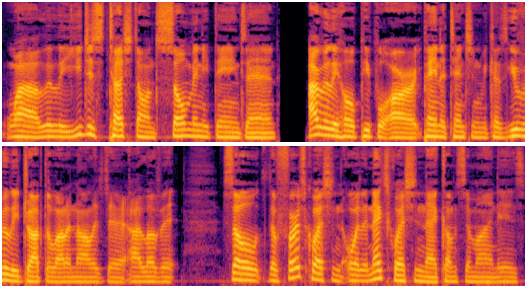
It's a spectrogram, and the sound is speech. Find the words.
Wow, Lily, you just touched on so many things and I really hope people are paying attention because you really dropped a lot of knowledge there. I love it. So, the first question or the next question that comes to mind is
